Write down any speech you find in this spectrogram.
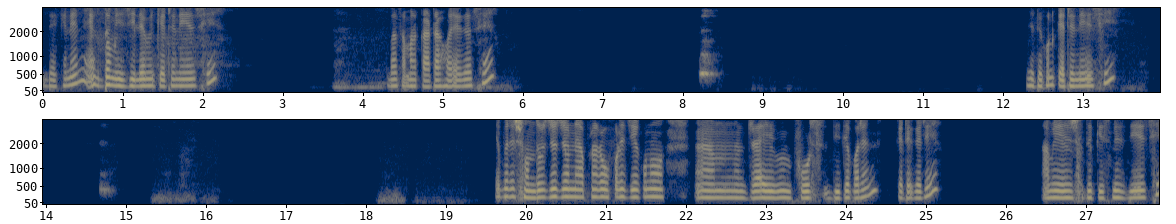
দেখে নিন একদম ইজিলি আমি কেটে নিয়েছি। বাস আমার কাটা হয়ে গেছে। যে দেখুন কেটে নিয়েছি। এবারে সৌন্দর্যের জন্য আপনারা উপরে যে কোনো ড্রাই ফ্রুটস দিতে পারেন কেটে, কেটে। আমি শুধু কিশমিশ দিয়েছি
